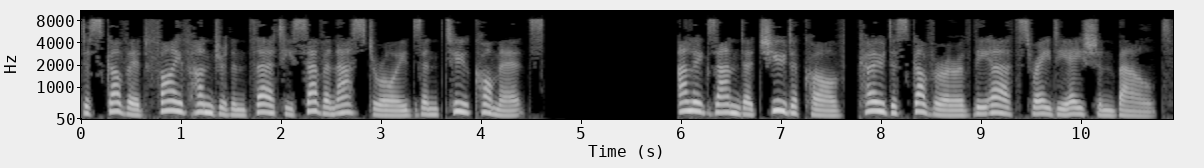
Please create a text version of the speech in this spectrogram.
discovered 537 asteroids and two comets. Alexander Chudakov, co-discoverer of the Earth's radiation belt.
